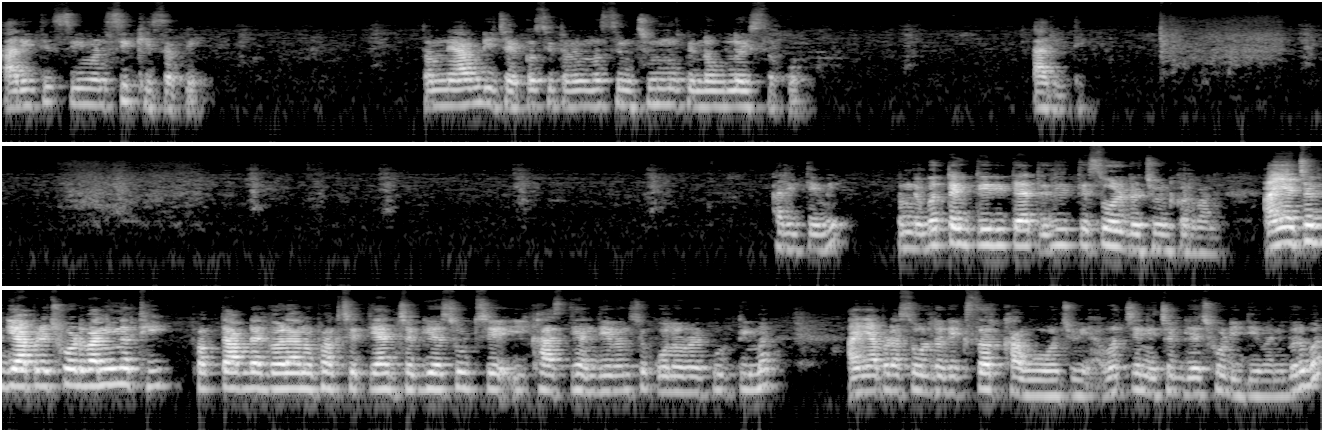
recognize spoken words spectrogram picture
આ રીતે સીવણ શીખી શકે. તમને આવડી જાય પછી તમે મશીન જૂનું કે નવું લઈ શકો. આ રીતે. આ રીતે મેં તમને બતાવ્યું તે રીતે આ રીતે શોલ્ડર જોઈન્ટ કરવાનું. અહીંયા જગ્યા આપણે છોડવાની નથી. ફક્ત આપણા ગળાનો ભાગ છે, ત્યાં જ જગ્યા છૂટશે એ ખાસ ધ્યાન દેવાનું છે કોલર કુર્તીમાં. અહીંયા આપણા શોલ્ડર એક સરખા હોવા જોઈએ. વચ્ચેની જગ્યા છોડી દેવાની, બરોબર?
